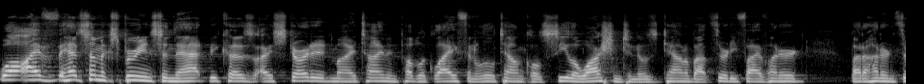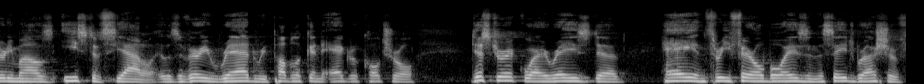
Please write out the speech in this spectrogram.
Well, I've had some experience in that because I started my time in public life in a little town called Selah, Washington. It was a town about 3,500, about 130 miles east of Seattle. It was a very red Republican agricultural district where I raised uh, hay and three feral boys in the sagebrush of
